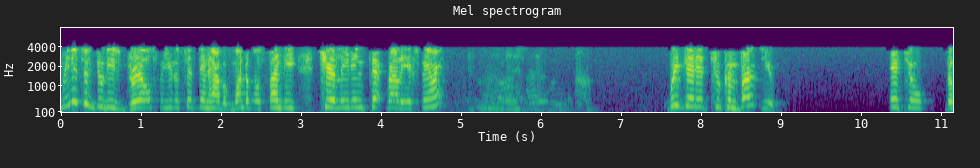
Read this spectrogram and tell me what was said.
we didn't just do these drills for you to sit there and have a wonderful Sunday cheerleading pep rally experience. We did it to convert you into the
